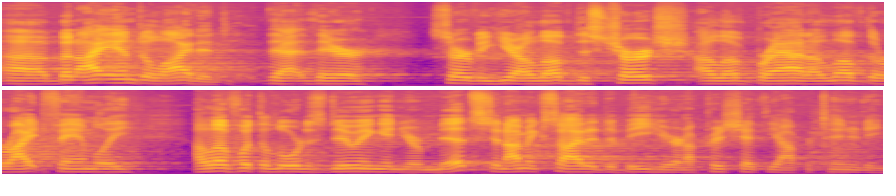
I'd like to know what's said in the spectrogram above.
Uh, but I am delighted that they're serving here. I love this church. I love Brad. I love the Wright family. I love what the Lord is doing in your midst, and I'm excited to be here, and I appreciate the opportunity.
